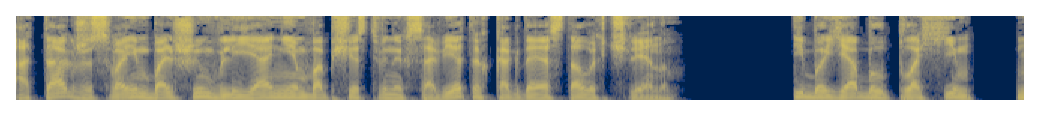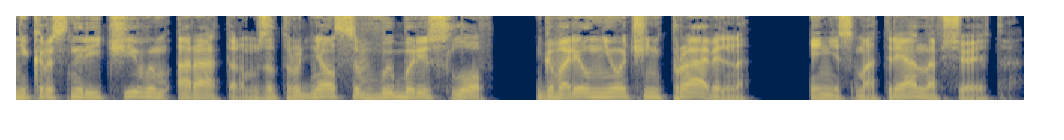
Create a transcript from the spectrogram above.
а также своим большим влиянием в общественных советах, когда я стал их членом. Ибо я был плохим, некрасноречивым оратором, затруднялся в выборе слов, говорил не очень правильно, и, несмотря на все это,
